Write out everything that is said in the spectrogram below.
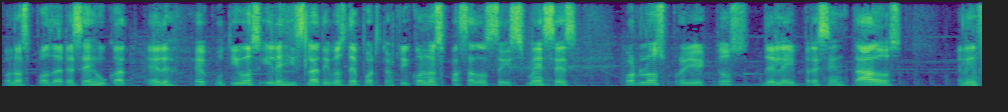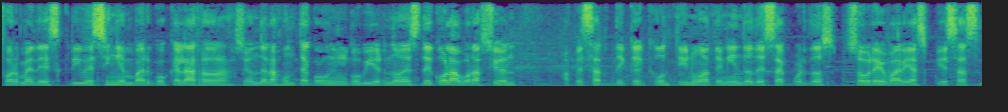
con los poderes ejecutivos y legislativos de Puerto Rico en los pasados seis meses por los proyectos de ley presentados. El informe describe, sin embargo, que la relación de la Junta con el gobierno es de colaboración, a pesar de que continúa teniendo desacuerdos sobre varias piezas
